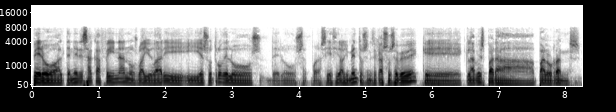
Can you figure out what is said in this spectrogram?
pero al tener esa cafeína nos va a ayudar y, es otro de los, de los, por así decir, alimentos, en este caso se bebe, que claves para, para los runs.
